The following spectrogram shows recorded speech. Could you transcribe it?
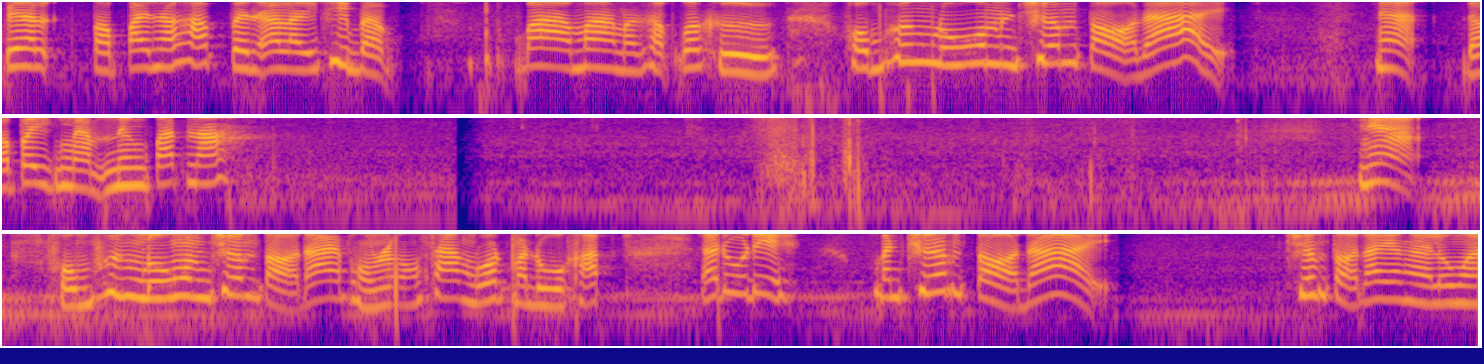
เป็นต่อไปนะครับ เป็นอะไรที่แบบบ้ามากนะครับ ก็คือ ผมเพิ่งรู้ว่ามันเชื่อมต่อได้ เนี่ยเดี๋ยวไปอีกแมปหนึ่งแป๊บนะเนี่ย ผมเพิ่งรู้ว่ามันเชื่อมต่อได้ ผมลองสร้างรถมาดูครับ แล้วดูดิ มันเชื่อมต่อได้ เชื่อมต่อได้ยังไงรู้ไหม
